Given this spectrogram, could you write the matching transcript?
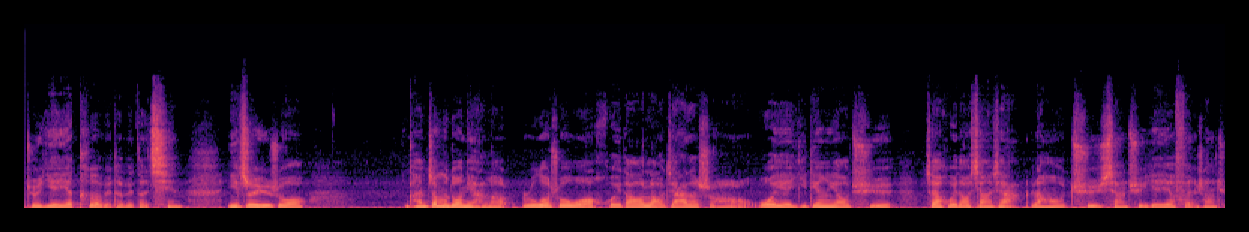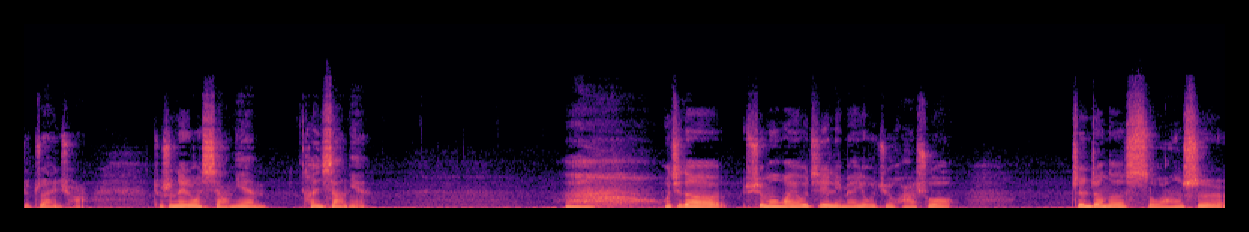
就是爷爷特别特别的亲，以至于说，你看这么多年了，如果说我回到老家的时候，我也一定要去再回到乡下，然后去想去爷爷坟上去转一圈，就是那种想念，很想念。啊，我记得《寻梦环游记》里面有一句话说：“真正的死亡是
